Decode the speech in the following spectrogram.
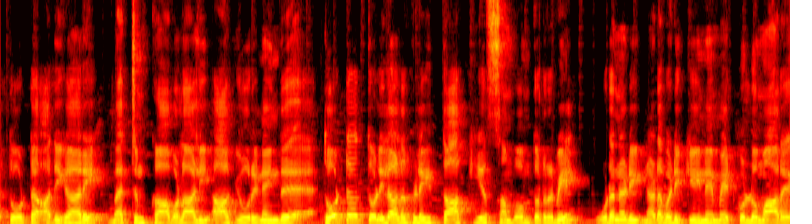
தோட்ட அதிகாரி மற்றும் காவலாளி ஆகியோர் இணைந்து தோட்ட தொழிலாளர்களை தாக்கிய சம்பவம் தொடர்பில் உடனடி நடவடிக்கையினை மேற்கொள்ளுமாறு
